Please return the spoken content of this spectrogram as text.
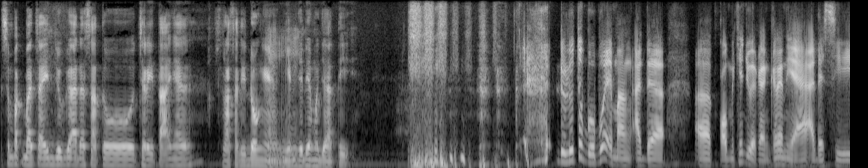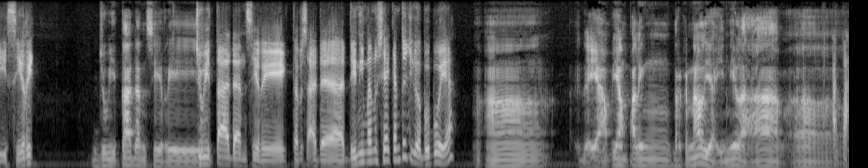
sempat bacain juga ada satu ceritanya selasa didongengin jadi sama Jati. Dulu tuh Bobo emang ada eh, komiknya juga kan keren ya. Ada si Sirik, Juwita dan Siri. Juwita dan Sirik. Terus ada Denny Manusia kan tuh juga Bobo ya. Eh, ya yang paling terkenal ya inilah eh, Apa?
